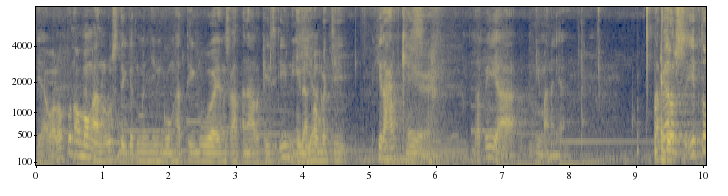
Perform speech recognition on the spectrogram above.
Ya, walaupun omongan lu sedikit menyinggung hati gua yang sangat anarkis ini dan Iya. membenci hierarkis. Iya. Tapi ya gimana ya? Tapi Itu- harus itu,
